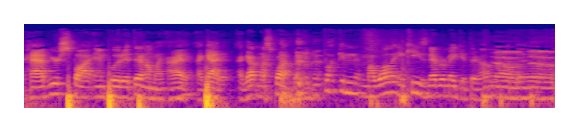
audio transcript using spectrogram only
"Have your spot and put it there." And I'm like, "All right, I got it. I got my spot." But fucking my wallet and keys never make it there. I don't know. What the hell. no!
